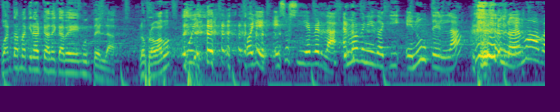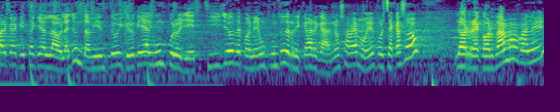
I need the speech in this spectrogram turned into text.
¿Cuántas máquinas arcade caben en un Tesla? ¿Lo probamos? Uy, oye, eso sí es verdad. Hemos venido aquí en un Tesla, lo hemos aparcado que está aquí al lado del ayuntamiento y creo que hay algún proyectillo de poner un punto de recarga. No sabemos, ¿eh? Por si acaso lo recordamos, ¿vale?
